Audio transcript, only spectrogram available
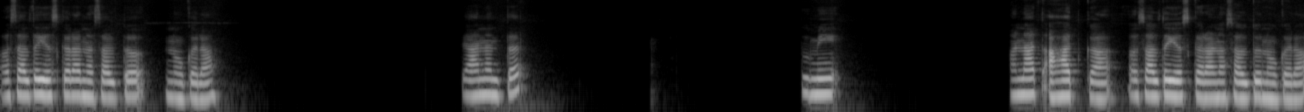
असाल तर यस करा नसाल तर नो करा. त्यानंतर तुम्ही अनाथ आहात का? असाल तर यस करा नसाल तर नो करा.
